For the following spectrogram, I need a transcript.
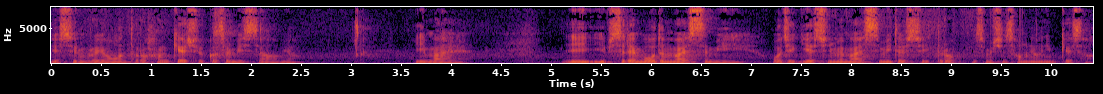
예수 이름으로 영원토록 함께 해줄 것을 믿사오며 이 말, 이 입술의 모든 말씀이 오직 예수님의 말씀이 될 수 있도록 예수님 성령님께서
